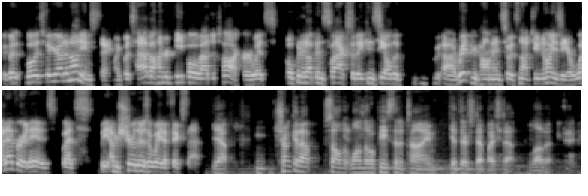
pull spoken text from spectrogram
Because, well, let's figure out an audience thing. Like, let's have 100 people allowed to talk, or let's open it up in Slack so they can see all the uh, written comments so it's not too noisy, or whatever it is. Let's, we, I'm sure there's a way to fix that. Yep. Chunk it up, solve it one little piece at a time, get there step by step. Love it. Exactly.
